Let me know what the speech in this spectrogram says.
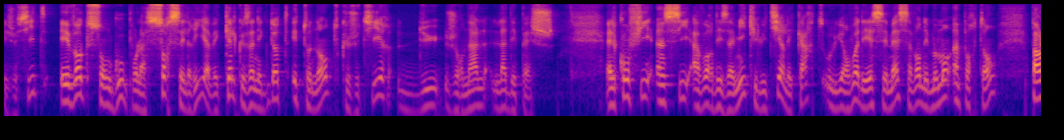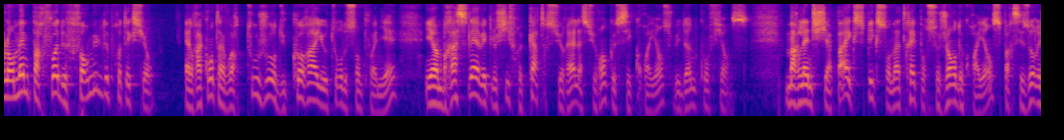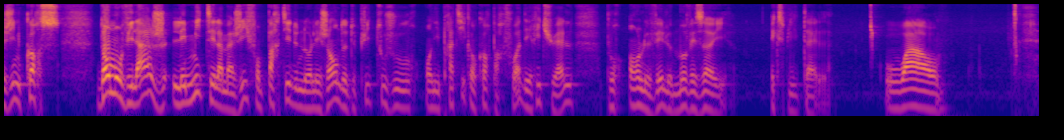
et je cite, évoque son goût pour la sorcellerie avec quelques anecdotes étonnantes que je tire du journal La Dépêche. Elle confie ainsi avoir des amis qui lui tirent les cartes ou lui envoient des SMS avant des moments importants, parlant même parfois de formules de protection. Elle raconte avoir toujours du corail autour de son poignet et un bracelet avec le chiffre 4 sur elle, assurant que ses croyances lui donnent confiance. Marlène Schiappa explique son attrait pour ce genre de croyances par ses origines corses. Dans mon village, les mythes et la magie font partie de nos légendes depuis toujours. On y pratique encore parfois des rituels pour enlever le mauvais œil, explique-t-elle. Waouh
